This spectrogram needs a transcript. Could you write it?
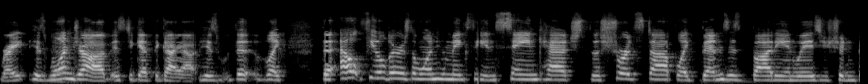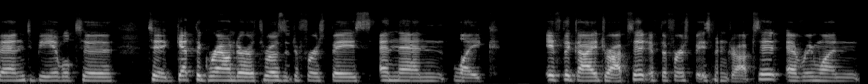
right? His yeah. one job is to get the guy out. His the like the outfielder is the one who makes the insane catch. The shortstop like bends his body in ways you shouldn't bend to be able to to get the grounder, throws it to first base, and then like if the guy drops it, if the first baseman drops it, everyone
